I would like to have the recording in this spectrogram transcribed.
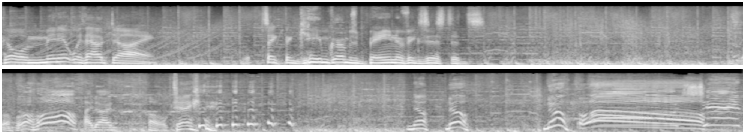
go a minute without dying. It's like the Game Grumps bane of existence. Oh, oh, oh, I died. Oh, okay. no, no, no! Oh, Shit!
